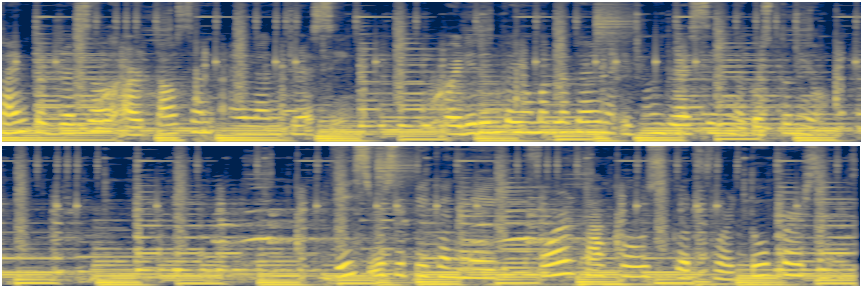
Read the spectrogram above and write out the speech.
Time to drizzle our Thousand Island dressing. Pwede din kayong maglagay ng ibang dressing na gusto niyo. This recipe can make 4 tacos good for 2 persons.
